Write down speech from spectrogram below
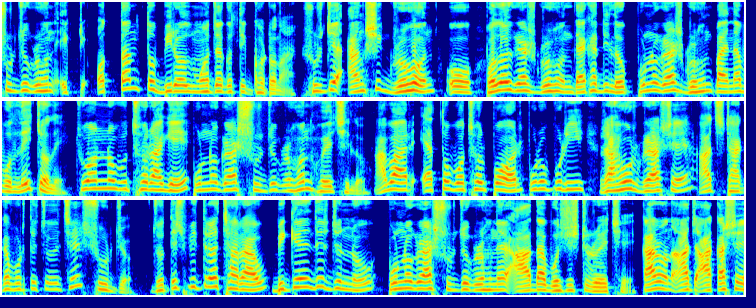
সূর্যগ্রহণ একটি অত্যন্ত বিরল মহাজাগতিক ঘটনা। সূর্যে আংশিক গ্রহণ ও বলয়গ্রাস গ্রহণ দেখা দিলেও পূর্ণগ্রাস গ্রহণ পায় না বললেই চলে। চুয়ান্ন বছর আগে পূর্ণগ্রাস সূর্যগ্রহণ হয়েছিল। আবার এত বছর পর পুরোপুরি রাহুর গ্রাসে আজ ঢাকা পড়তে চলেছে সূর্য। জ্যোতিষবিদরা ছাড়াও বিজ্ঞানীদের জন্য পূর্ণগ্রাস সূর্যগ্রহণের আলাদা বৈশিষ্ট্য রয়েছে, কারণ আজ আকাশে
